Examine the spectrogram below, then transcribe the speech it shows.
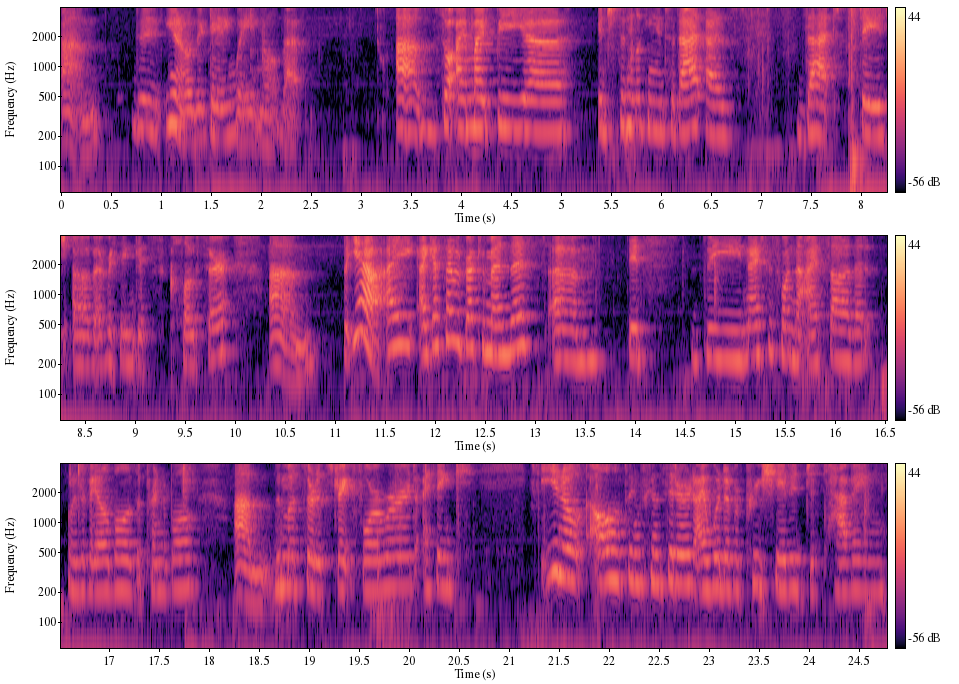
um, the, you know, they're gaining weight and all that. Um, so I might be uh, interested in looking into that as that stage of everything gets closer. Um, but yeah, I, I guess I would recommend this. Um, it's the nicest one that I saw that was available as a printable. Um, the most sort of straightforward. I think, you know, all things considered, I would have appreciated just having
